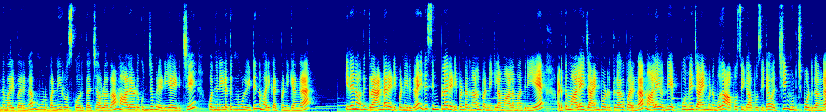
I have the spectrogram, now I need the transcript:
இந்த மாதிரி பாருங்கள் மூணு பன்னீர் ரோஸ் கோர்த்தாச்சு அவ்வளோதான் மாலையோட குஞ்சம் ரெடி ஆகிடுச்சு கொஞ்சம் நீளத்துக்கு நூல் விட்டு இந்த மாதிரி கட் பண்ணிக்கோங்க. இதே நான் வந்து கிராண்டாக ரெடி பண்ணியிருக்கிறேன். இது சிம்பிளாக ரெடி பண்ணுறதுனாலும் பண்ணிக்கலாம். மாலை மாதிரியே. அடுத்து மாலையை ஜாயின் போடுறதுக்காக பாருங்கள் மாலையை வந்து எப்போவுமே ஜாயின் பண்ணும்போது ஆப்போசிட் ஆப்போசிட்டாக வச்சு முடிச்சு போட்டுக்கோங்க.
